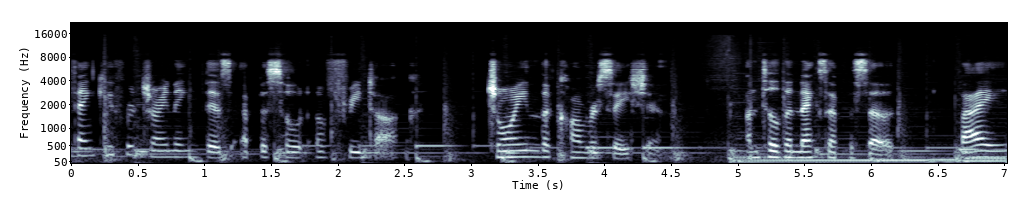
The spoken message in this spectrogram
Thank you for joining this episode of Free Talk. Join the conversation. Until the next episode, bye.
